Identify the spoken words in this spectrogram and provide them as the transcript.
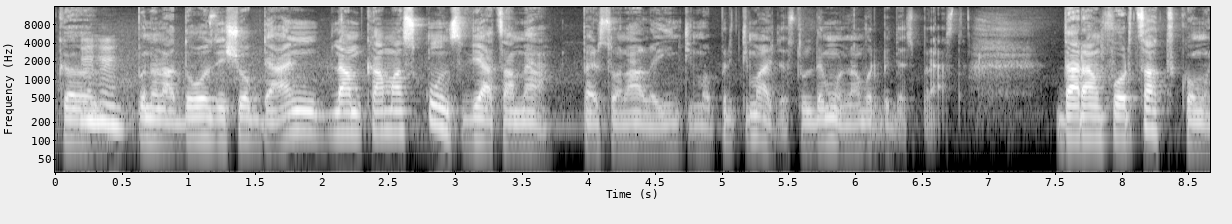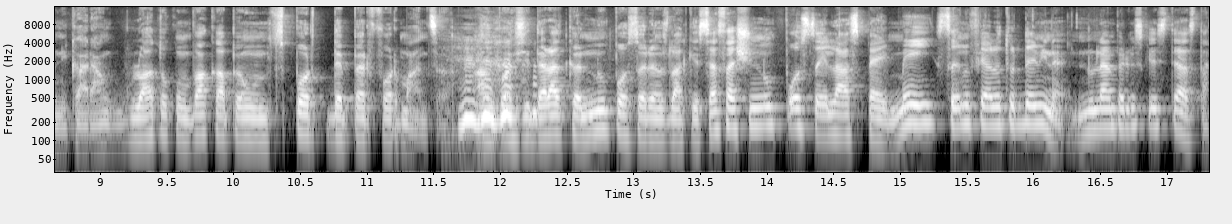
Că mm-hmm. până la 28 de ani l-am cam ascuns viața mea personală, intimă, pritimaj destul de mult, n-am vorbit despre asta. Dar am forțat comunicarea, am luat-o cumva ca pe un sport de performanță. Am considerat că nu pot să renunț la chestia asta și nu pot să-i las pe ai mei să nu fie alături de mine. Nu le-am permis chestia asta.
